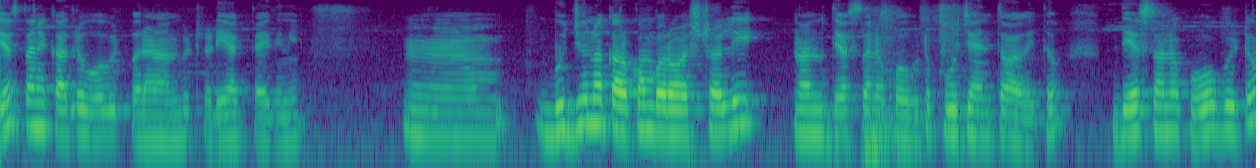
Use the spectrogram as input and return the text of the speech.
ದೇವಸ್ಥಾನಕ್ಕಾದರೂ ಹೋಗ್ಬಿಟ್ಟು ಬರೋಣ ಅಂದ್ಬಿಟ್ಟು ರೆಡಿ ಆಗ್ತಾ ಇದ್ದೀನಿ. ಬುಜ್ಜುನ ಕರ್ಕೊಂಬರೋ ಅಷ್ಟರಲ್ಲಿ ನಾನು ದೇವಸ್ಥಾನಕ್ಕೆ ಹೋಗ್ಬಿಟ್ಟು ಪೂಜೆ ಅಂತೂ ಆಗಿತ್ತು ದೇವಸ್ಥಾನಕ್ಕೆ ಹೋಗ್ಬಿಟ್ಟು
